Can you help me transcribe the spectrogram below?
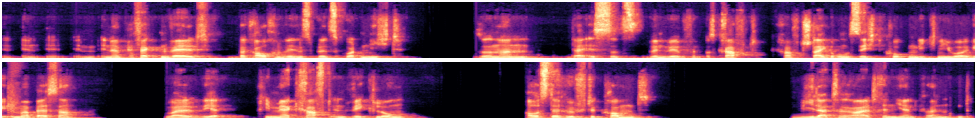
in, in, in einer perfekten Welt brauchen wir den Split Squat nicht, sondern da ist, so, wenn wir aus Kraft, Kraftsteigerungssicht gucken, die Kniebeuge immer besser, weil wir primär Kraftentwicklung aus der Hüfte kommt, bilateral trainieren können. Und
